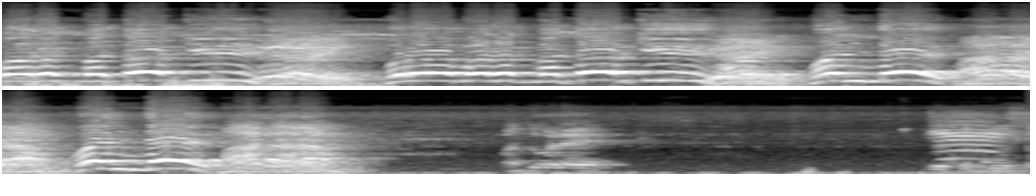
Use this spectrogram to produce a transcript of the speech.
ಭಾರತ್ ಮಾತಾ ಕಿ ಗುರು ಭಾರತ್ ಮಾತಾ ಕಿ ಒಂದೇ ಒಂದೇ ಬಂಧುಗಳೇ ಇವತ್ತಿನ ದಿವಸ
